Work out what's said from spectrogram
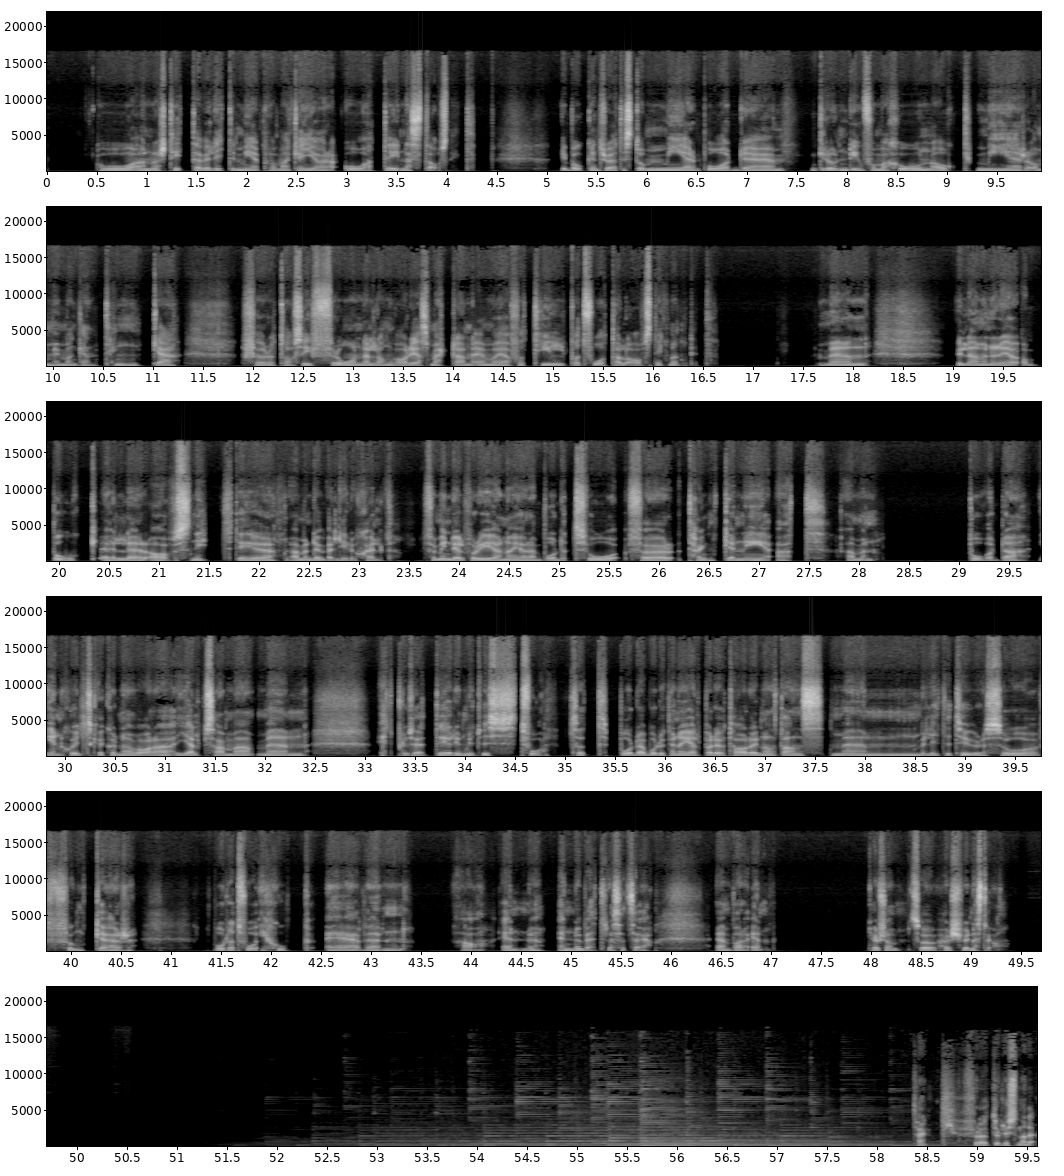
Och annars tittar vi lite mer på vad man kan göra åt det i nästa avsnitt. I boken tror jag att det står mer både grundinformation och mer om hur man kan tänka för att ta sig ifrån den långvariga smärtan än vad jag fått till på ett fåtal avsnitt muntligt. Men vill du använda dig av bok eller avsnitt? Det, ja, men det väljer du själv. För min del får du gärna göra båda två, för tanken är att ja, men, båda enskilt ska kunna vara hjälpsamma, men ett plus ett är rimligtvis två. Så att båda borde kunna hjälpa dig att ta dig någonstans, men med lite tur så funkar båda två ihop även ja, ännu, ännu bättre så att säga, än bara en. Hur som, så hörs vi nästa gång. Tack för att du lyssnade.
